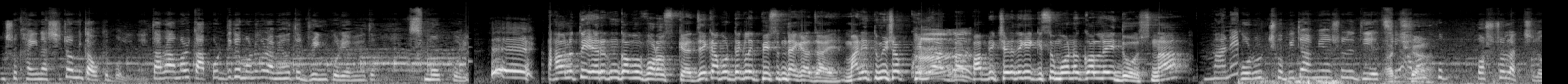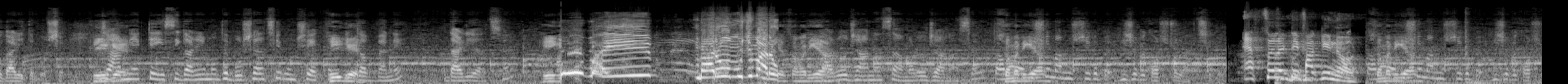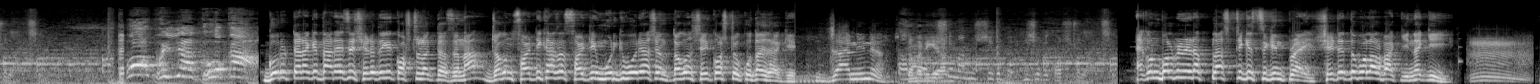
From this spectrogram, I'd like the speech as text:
মাংস খাই না সেটা আমি কাউকে বলি নাই। তারা আমার কাপড় দেখে মনে করে আমি হয়তো ড্রিঙ্ক করি আমি হয়তো স্মোক করি। তাহলে তুই এরকম কাপড় পরস কে? যে কাপড় দেখলে পেছন দেখা যায়। মানে তুমি সব খুলে আনবা পাবলিক ছেড়ে দেখে কিছু মনে করলেই দোষ না? মানে গরুর ছবিটা আমি আসলে দিয়েছি আমার খুব কষ্ট লাগছিল গাড়িতে বসে। যে আমি একটা এসি গাড়ির মধ্যে বসে আছি এবং সে একটা পিকআপ ভ্যানে দাঁড়িয়ে আছে। ও ভাই মারো মুঝে মারো। আরও জান আছে আমারও জান আছে। তো আমার অবশ্যই মানুষ হিসেবে কষ্ট লাগছিল। অ্যাকচুয়ালিটি ফাঁকি নট হিসেবে- কষ্ট লাগছিল গরুর টেরাকে দাঁড়িয়েছে সেটা থেকে কষ্ট লাগতেছে না? যখন ছয়টি খাসে ছয়টি মুরগি ভরে আসেন তখন সেই কষ্ট কোথায় থাকে? তো আমার মানুষ হিসেবে- হিসেবে কষ্ট লাগছিল এখন বলবেন এটা প্লাস্টিকের চিকেন ফ্রাই সেটা তো বলার বাকি নাকি?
